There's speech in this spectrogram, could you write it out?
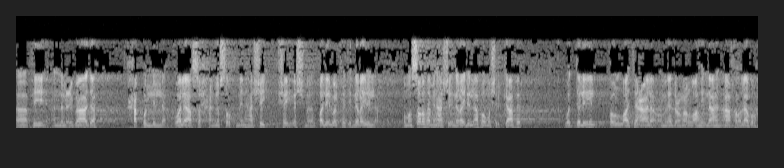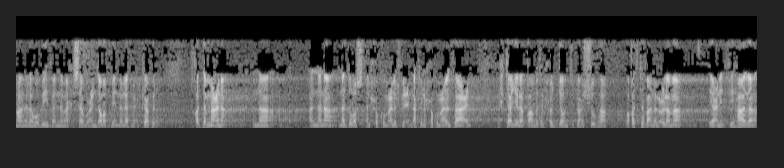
آه، في أن العبادة حق لله ولا يصح أن يصرف منها شيء وشيء يشمل القليل والكثير لغير الله. ومن صرف منها شيء لغير الله فهو مشرك كافر. والدليل قول الله تعالى ومن يدعو مع الله إلها آخر لا برهان له به فإنما حسابه عند ربه إنه لا يفلح الكافرون. تقدم معنا أن أننا ندرس الحكم على الفعل لكن الحكم على الفاعل يحتاج إلى إقامة الحجة وانتفاع الشبهة. وقد كفانا العلماء يعني في هذا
